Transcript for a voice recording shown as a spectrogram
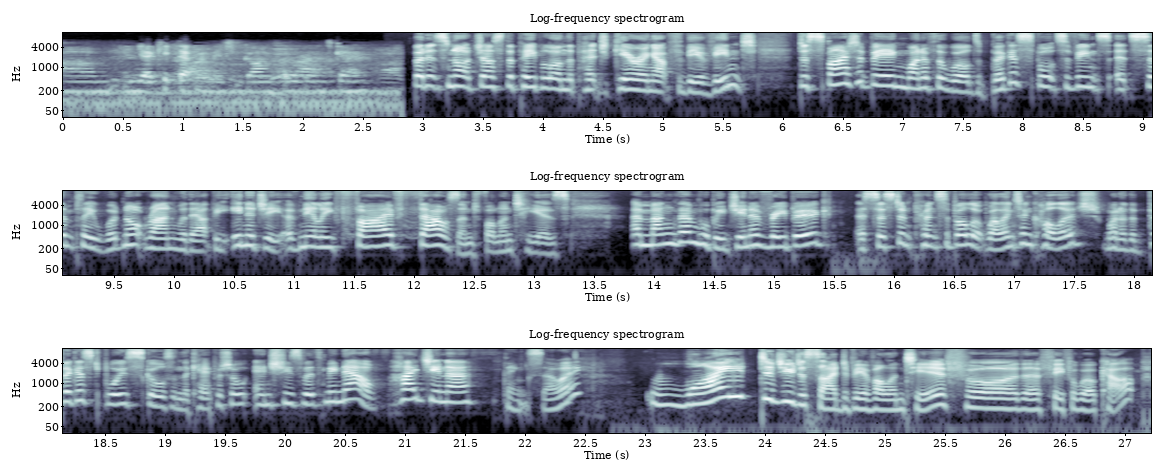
um, and yeah, keep that momentum going for the women's game. But it's not just the people on the pitch gearing up for the event. Despite it being one of the world's biggest sports events, it simply would not run without the energy of nearly 5,000 volunteers. Among them will be Jenna Vreeberg, assistant principal at Wellington College, one of the biggest boys' schools in the capital, and she's with me now. Hi, Jenna. Thanks, Zoe. Why did you decide to be a volunteer for the FIFA World Cup?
